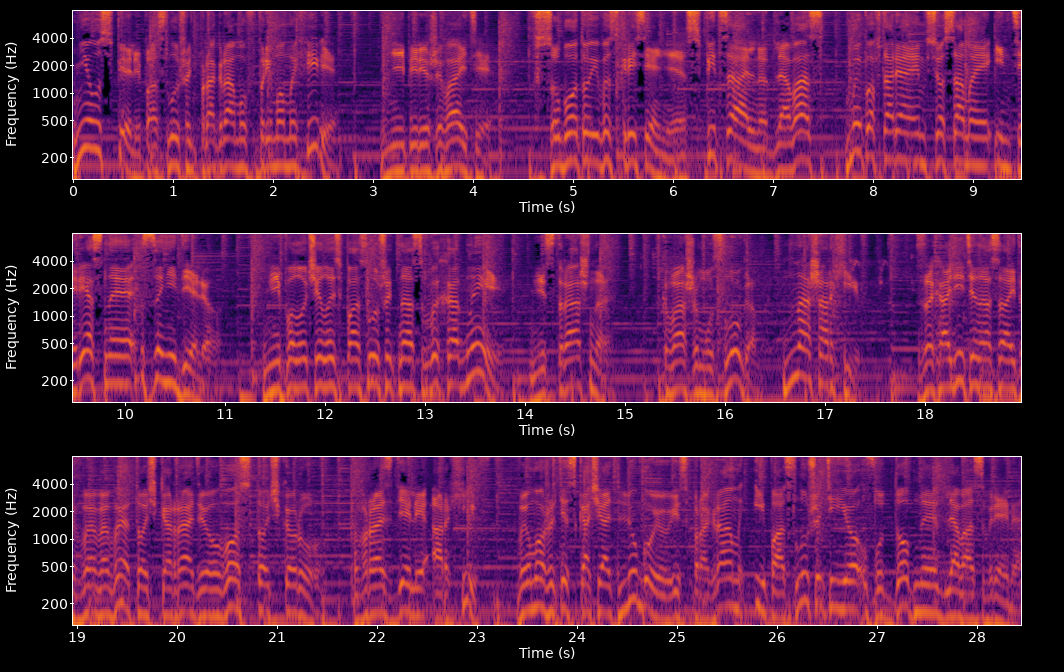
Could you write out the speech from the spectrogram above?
Не успели послушать программу в прямом эфире? Не переживайте. В субботу и воскресенье специально для вас мы повторяем все самое интересное за неделю. Не получилось послушать нас в выходные? Не страшно. К вашим услугам наш архив. Заходите на сайт www.radiovoz.ru. В разделе «Архив» вы можете скачать любую из программ и послушать ее в удобное для вас время.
